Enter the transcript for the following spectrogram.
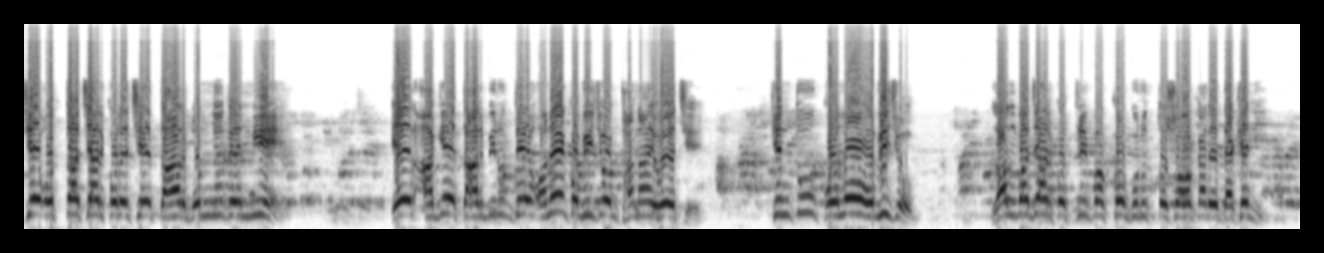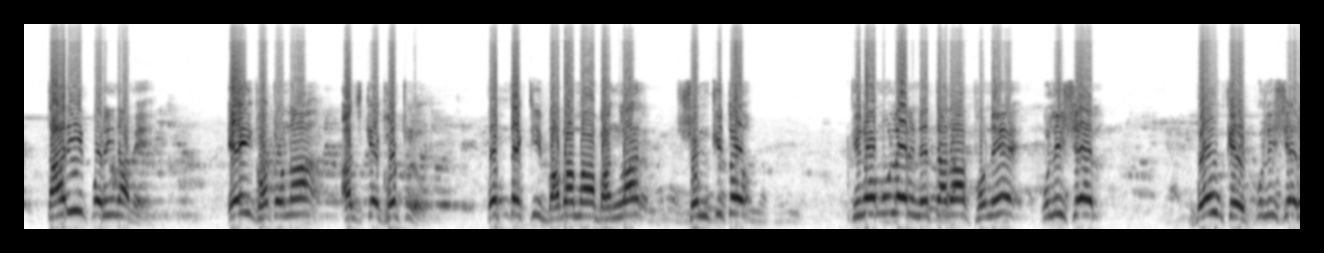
যে অত্যাচার করেছে তার বন্ধুদের নিয়ে, এর আগে তার বিরুদ্ধে অনেক অভিযোগ থানায় হয়েছে। কিন্তু কোনো অভিযোগ লালবাজার কর্তৃপক্ষ গুরুত্ব সহকারে দেখেনি। তারই পরিণামে এই ঘটনা আজকে ঘটল। প্রত্যেকটি বাবা মা বাংলার শঙ্কিত। তৃণমূলের নেতারা ফোনে পুলিশের বউকে, পুলিশের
